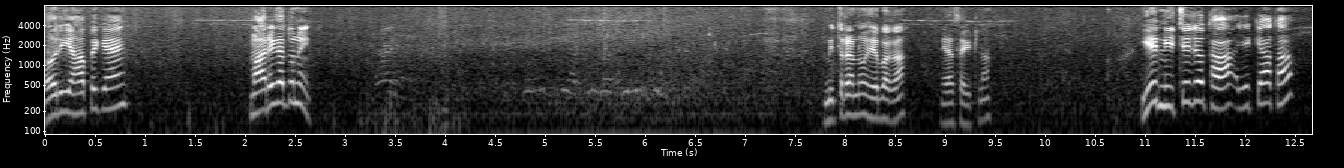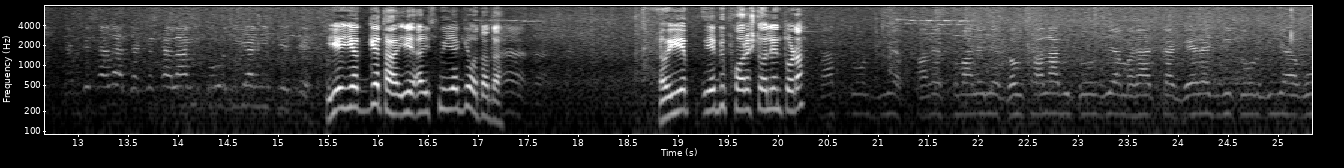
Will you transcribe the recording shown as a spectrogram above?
और यहाँ पे क्या है? मारेगा तो नहीं? मित्रांनो, हे बघा, या साईडला ये नीचे जो था, ये क्या था? ये यज्ञ था ये इसमें यज्ञ होता था? और ये ये भी फॉरेस्ट वाले ने तोड़ा? तोड़ दिया फॉरेस्ट वाले ने गौशाला भी तोड़ दिया महाराज का गैरेज भी तोड़ दिया वो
